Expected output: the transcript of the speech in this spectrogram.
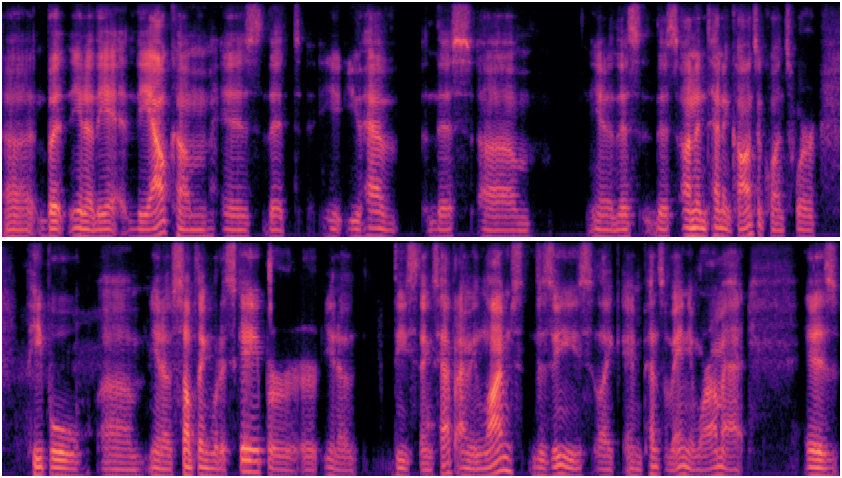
uh, but you know the the outcome is that you, you have this um, you know this this unintended consequence where people um, you know something would escape or, or you know these things happen. I mean Lyme's disease, like in Pennsylvania where I'm at, is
